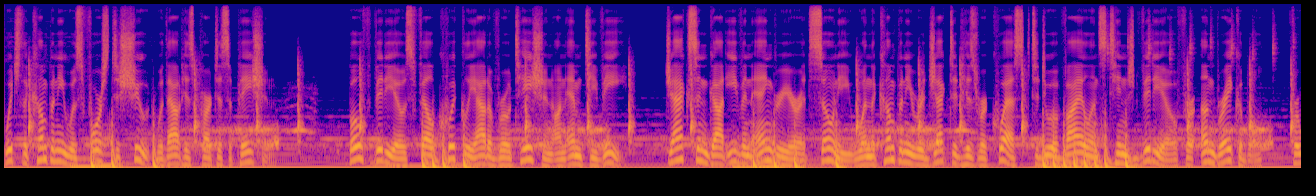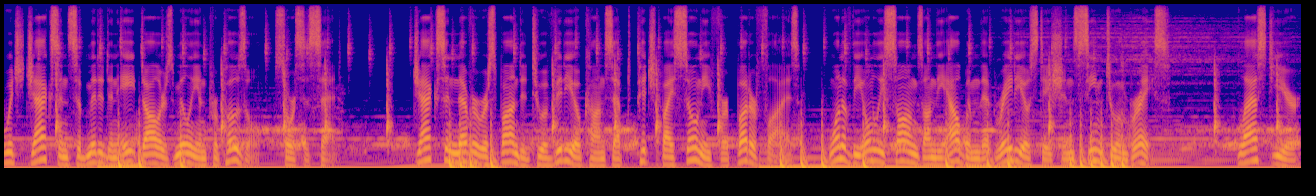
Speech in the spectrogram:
which the company was forced to shoot without his participation. Both videos fell quickly out of rotation on MTV. Jackson got even angrier at Sony when the company rejected his request to do a violence-tinged video for Unbreakable, for which Jackson submitted an $8 million proposal, sources said. Jackson never responded to a video concept pitched by Sony for Butterflies, one of the only songs on the album that radio stations seemed to embrace. Last year,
